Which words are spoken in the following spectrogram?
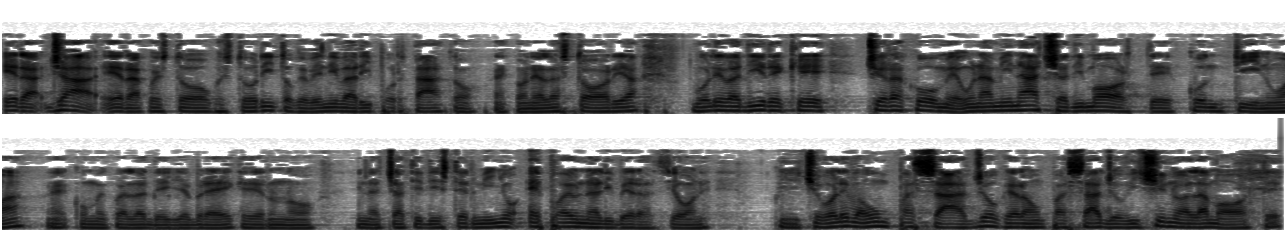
era già era questo, questo rito che veniva riportato ecco, nella storia, voleva dire che c'era come una minaccia di morte continua, eh, come quella degli ebrei che erano minacciati di sterminio, e poi una liberazione. Quindi ci voleva un passaggio che era un passaggio vicino alla morte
